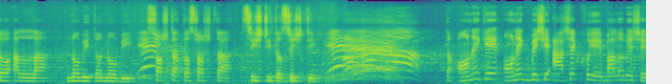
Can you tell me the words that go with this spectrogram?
তো আল্লাহ নবী তো নবী স্রষ্টা তো স্রষ্টা সৃষ্টি তো সৃষ্টি। তো অনেকে অনেক বেশি আশেক হয়ে ভালোবেসে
